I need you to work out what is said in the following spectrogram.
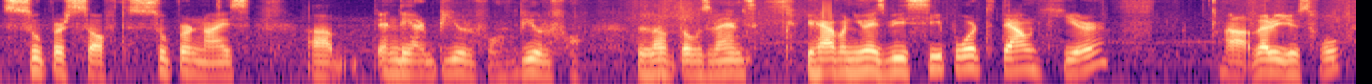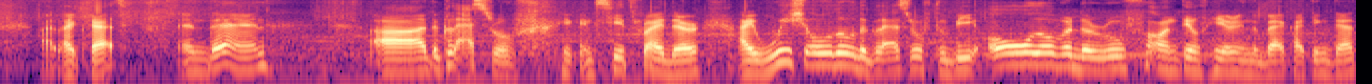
Super soft super nice uh, and they are beautiful beautiful love those vents you have an usb-c port down here. Uh, very useful. I like that. And then uh, the glass roof. You can see it right there. I wish although the glass roof to be all over the roof until here in the back. I think that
